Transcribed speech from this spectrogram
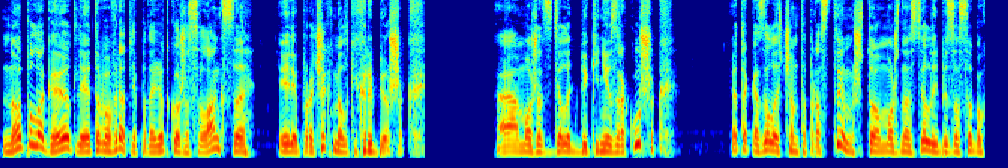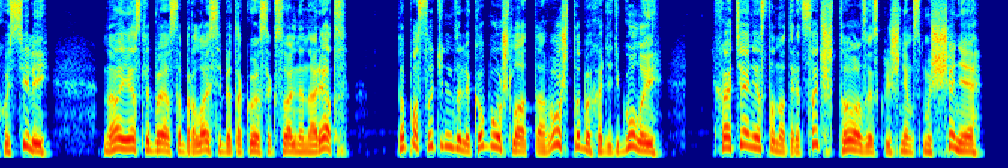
но, полагаю, для этого вряд ли подойдет кожа саланкса или прочих мелких рыбешек. А может сделать бикини из ракушек? Это казалось чем-то простым, что можно сделать без особых усилий, но если бы я собрала себе такой сексуальный наряд, то по сути недалеко бы ушла от того, чтобы ходить голой, хотя не стану отрицать, что, за исключением смущения,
